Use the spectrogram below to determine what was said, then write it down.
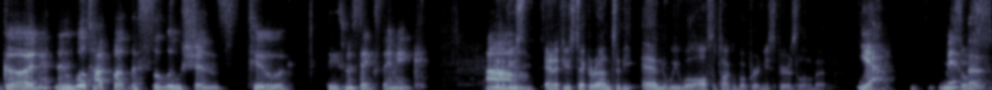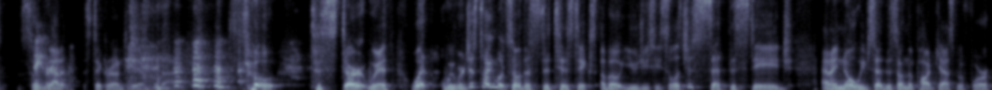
Good. And we'll talk about the solutions to these mistakes they make. Um, and, if you, um, and if you stick around to the end we will also talk about britney spears a little bit. Yeah. Man, so, so you gotta stick around to the end for that so to start with, what we were just talking about some of the statistics about UGC. So let's just set the stage. And I know we've said this on the podcast before,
